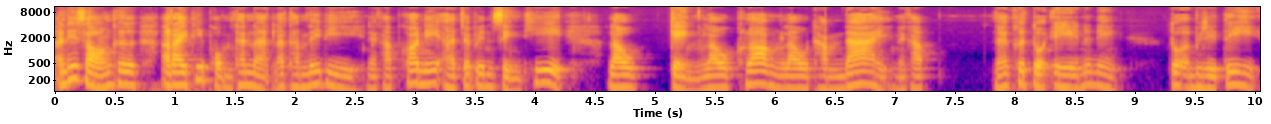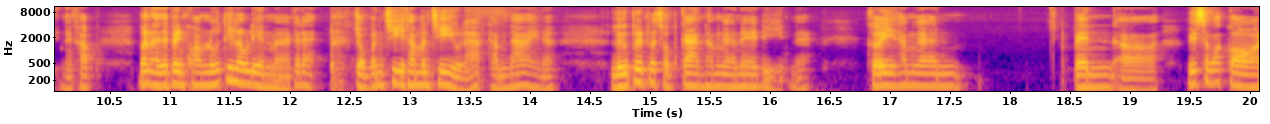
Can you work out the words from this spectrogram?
อันที่ 2 คืออะไรที่ผมถนัดและทำได้ดีนะครับข้อนี้อาจจะเป็นสิ่งที่เราเก่งเราคล่องเราทำได้นะครับนะคือตัว A นั่นเองตัว ability นะครับมันอาจจะเป็นความรู้ที่เราเรียนมาก็ได้ จบบัญชีทำบัญชีอยู่แล้วทำได้นะหรือเป็นประสบการณ์ทำงานในอดีตนะเคยทำงานเป็นวิศวกร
